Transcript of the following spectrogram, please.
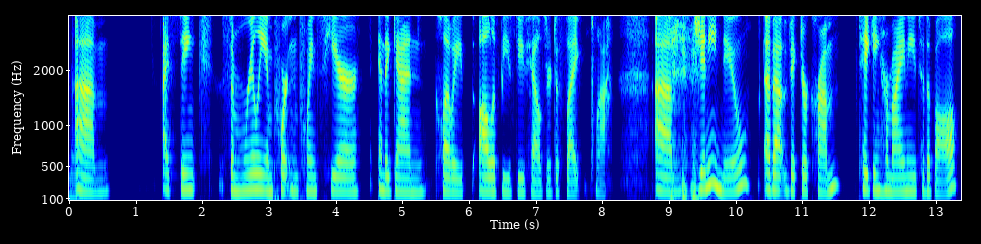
Right. Um I think some really important points here and again, Chloe, all of these details are just like mwah. um Ginny knew about Viktor Krum taking Hermione to the ball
